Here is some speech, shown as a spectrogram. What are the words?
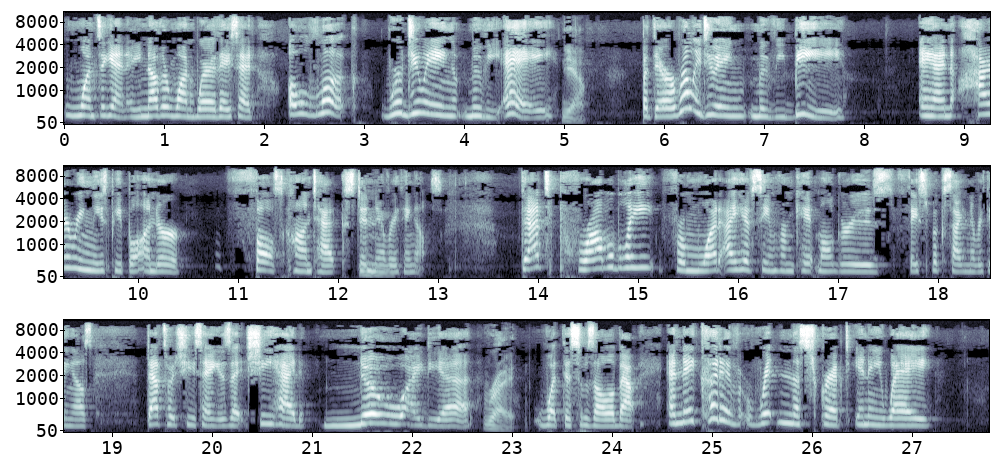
Once again, another one where they said, "Oh look, we're doing movie A." yeah. but they're really doing movie B and hiring these people under false context and mm-hmm. everything else. That's probably from what I have seen from Kate Mulgrew's Facebook site and everything else. That's what she's saying is that she had no idea Right. what this was all about. And they could have written the script in a way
